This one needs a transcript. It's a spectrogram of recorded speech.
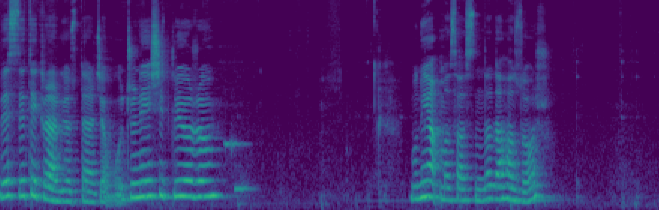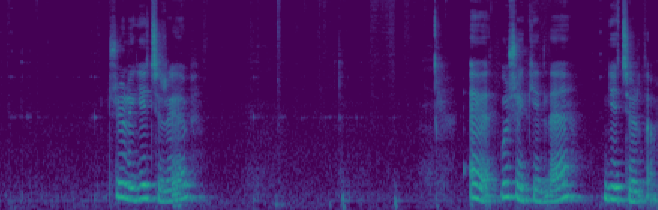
Ve size tekrar göstereceğim. Ucunu eşitliyorum. Bunu yapması aslında daha zor. Şöyle geçirip Evet bu şekilde geçirdim.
